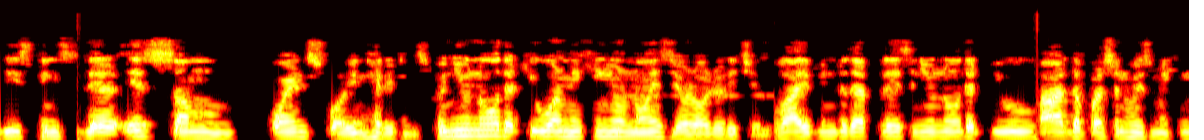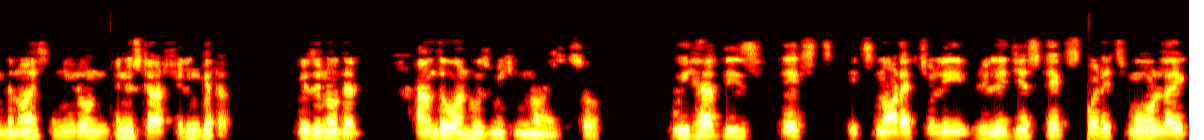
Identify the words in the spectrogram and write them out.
these things, there is some points for inheritance. When you know that you are making your noise, you're already chill. Vibe into that place and you know that you are the person who is making the noise and you don't, and you start feeling better. Because you know that I'm the one who's making noise. So we have these texts. It's not actually religious text, but it's more like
